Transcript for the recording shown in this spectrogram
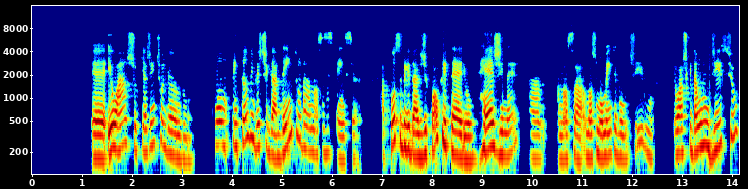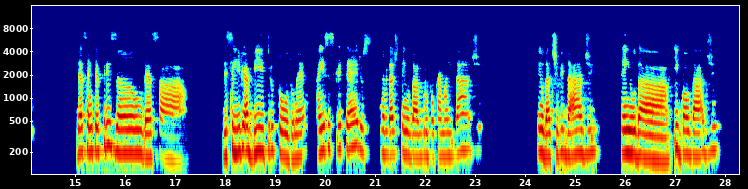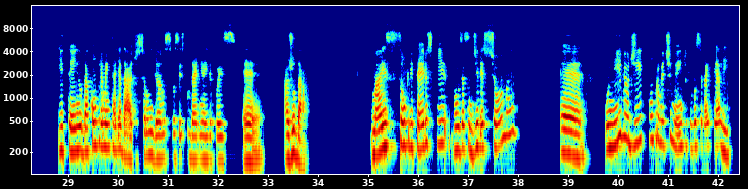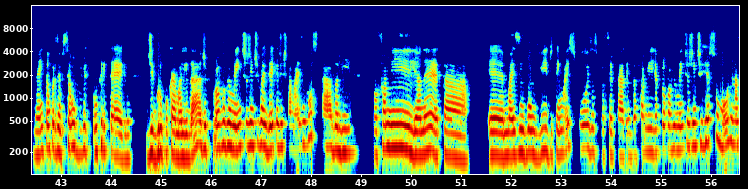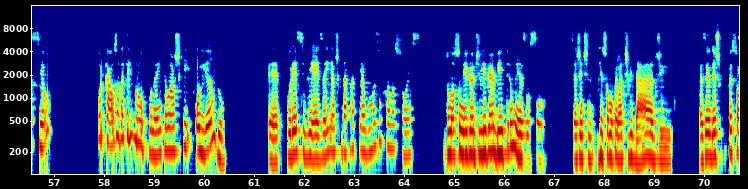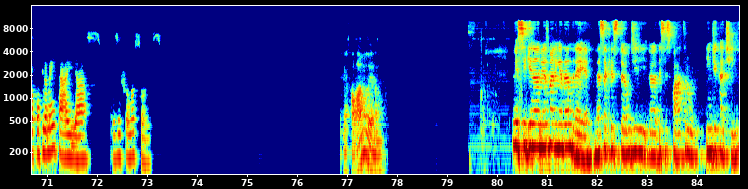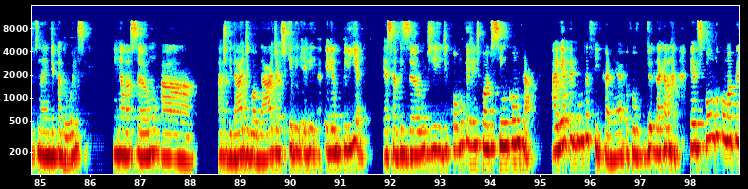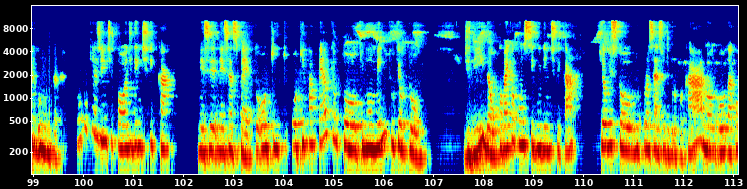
É, eu acho que a gente olhando, com, tentando investigar dentro da nossa existência a possibilidade de qual critério rege né, a, a nossa, o nosso momento evolutivo, eu acho que dá um indício dessa interprisão, dessa, desse livre-arbítrio todo, né? Aí esses critérios, na verdade, tem o da grupocarmalidade, tem o da atividade, tem o da igualdade e tem o da complementariedade, se eu não me engano, se vocês puderem aí depois é, ajudar. Mas são critérios que, vamos dizer assim, direcionam é, o nível de comprometimento que você vai ter ali. Né? Então, por exemplo, se é um, um critério de grupo carmalidade, provavelmente a gente vai ver que a gente está mais enroscado ali com a família, né? Está é, mais envolvido, tem mais coisas para acertar dentro da família. Provavelmente a gente ressumou, renasceu por causa daquele grupo, né? Então, acho que olhando é, por esse viés aí, acho que dá para ter algumas informações do nosso nível de livre-arbítrio mesmo, assim. Se a gente ressomou pela atividade, mas aí eu deixo para o pessoal complementar aí as, as informações. Você quer falar, Milena? Ia seguir na mesma linha da Andrea, nessa questão de, uh, desses quatro indicativos, né, indicadores, em relação à atividade, igualdade, eu acho que ele, ele, ele amplia essa visão de, de como que a gente pode se encontrar. Aí a pergunta fica, né? Eu vou daquela, eu respondo com uma pergunta. Como que a gente pode identificar nesse, nesse aspecto? Ou que, ou que papel que eu tô, que momento que eu tô de vida, ou como é que eu consigo identificar que eu estou no processo de grupo karma, ou na,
